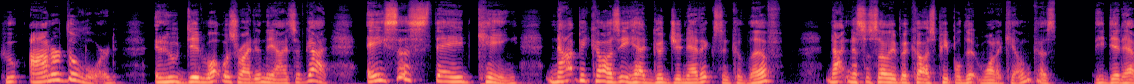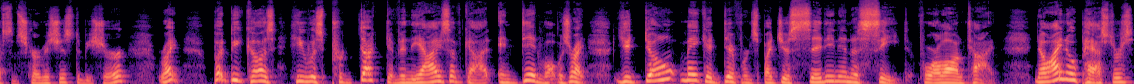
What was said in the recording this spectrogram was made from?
who honored the Lord and who did what was right in the eyes of God. Asa stayed king not because he had good genetics and could live, not necessarily because people didn't want to kill him, because he did have some skirmishes to be sure, right? But because he was productive in the eyes of God and did what was right. You don't make a difference by just sitting in a seat for a long time. Now, I know pastors,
